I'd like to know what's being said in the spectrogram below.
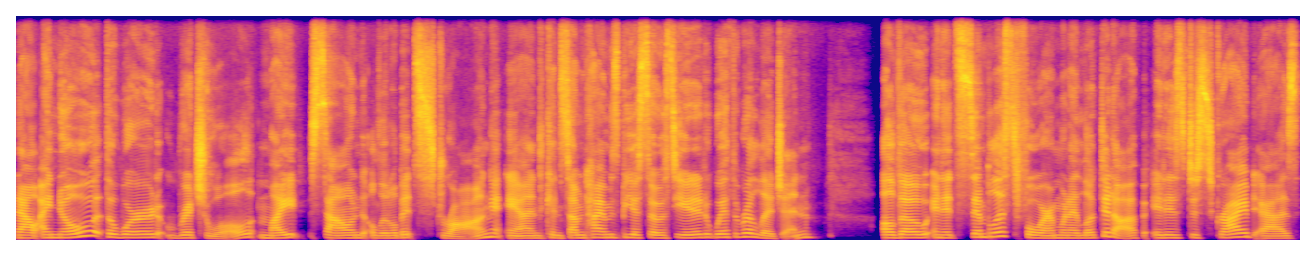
Now, I know the word ritual might sound a little bit strong and can sometimes be associated with religion. Although, in its simplest form, when I looked it up, it is described as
